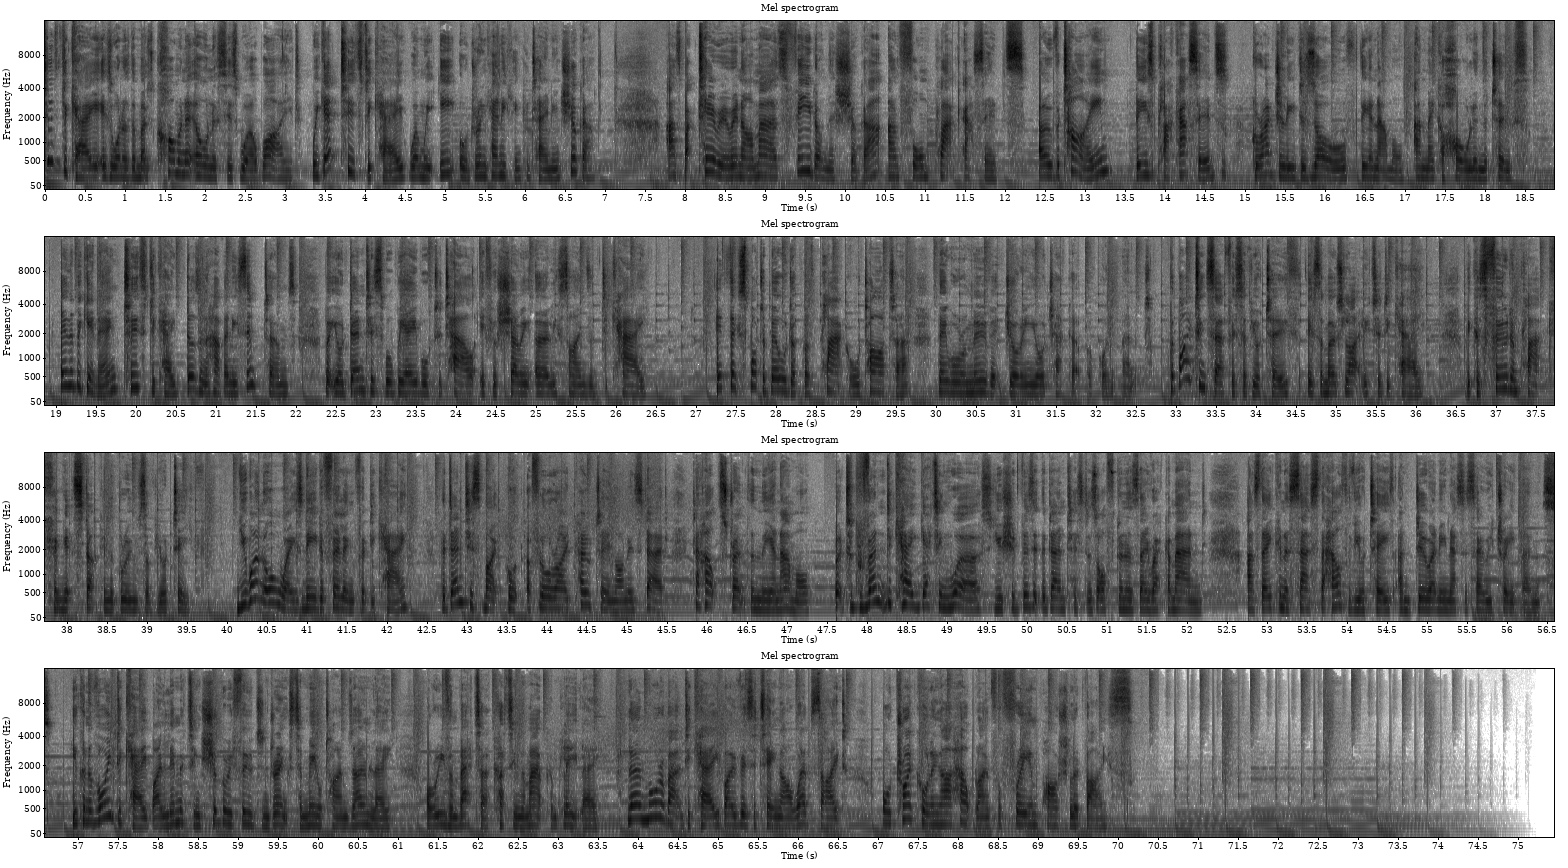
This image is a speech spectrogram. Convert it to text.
Tooth decay is one of the most common illnesses worldwide. We get tooth decay when we eat or drink anything containing sugar, as bacteria in our mouths feed on this sugar and form plaque acids. Over time, these plaque acids gradually dissolve the enamel and make a hole in the tooth. In the beginning, tooth decay doesn't have any symptoms, but your dentist will be able to tell if you're showing early signs of decay. If they spot a buildup of plaque or tartar, they will remove it during your checkup appointment. The biting surface of your tooth is the most likely to decay because food and plaque can get stuck in the grooves of your teeth. You won't always need a filling for decay. The dentist might put a fluoride coating on instead to help strengthen the enamel. But to prevent decay getting worse, you should visit the dentist as often as they recommend, as they can assess the health of your teeth and do any necessary treatments. You can avoid decay by limiting sugary foods and drinks to meal times only, or even better, cutting them out completely. Learn more about decay by visiting our website or try calling our helpline for free impartial advice.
